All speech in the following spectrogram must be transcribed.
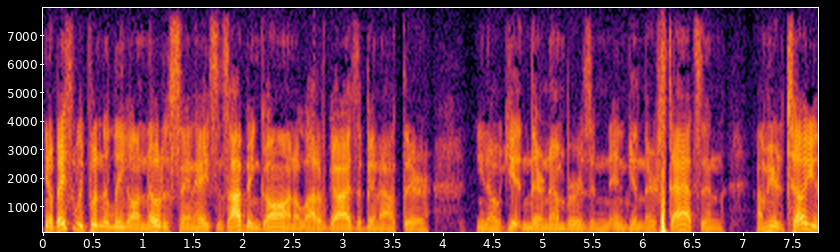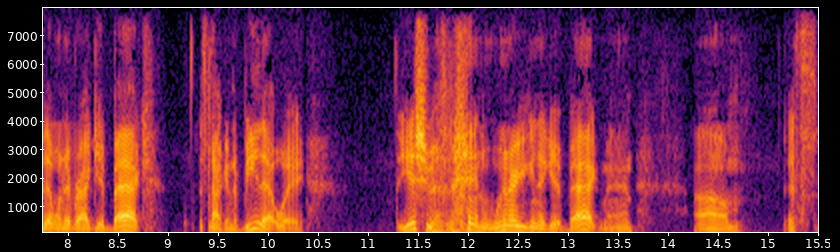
you know, basically putting the league on notice, saying, hey, since I've been gone, a lot of guys have been out there, you know, getting their numbers and, and getting their stats. And I'm here to tell you that whenever I get back, it's not going to be that way. The issue has been, when are you going to get back, man? Um, it's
